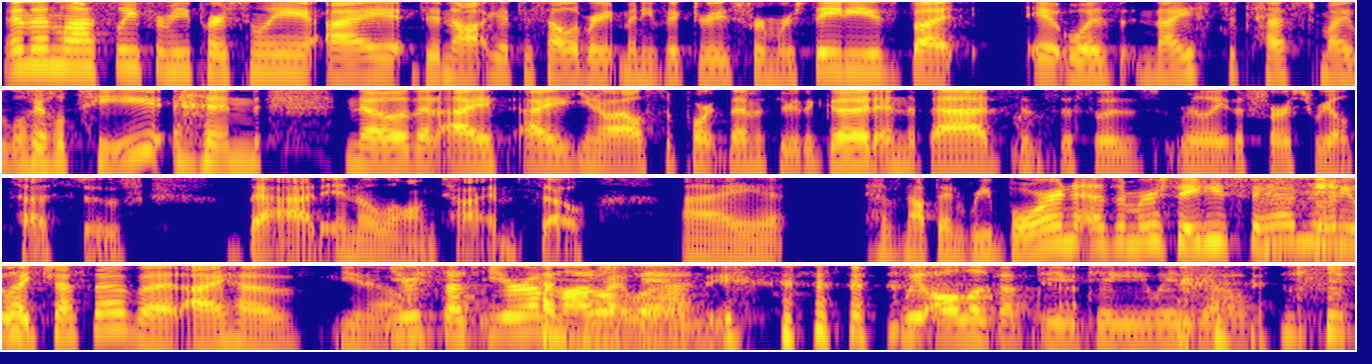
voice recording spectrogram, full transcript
And then lastly, for me personally, I did not get to celebrate many victories for Mercedes, but it was nice to test my loyalty and know that I I you know I'll support them through the good and the bad since this was really the first real test of bad in a long time. So I have not been reborn as a Mercedes fan, maybe like Chessa, but I have, you know, you're such you're a model fan. we all look up to yeah. you, Tiggy. Way to go.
